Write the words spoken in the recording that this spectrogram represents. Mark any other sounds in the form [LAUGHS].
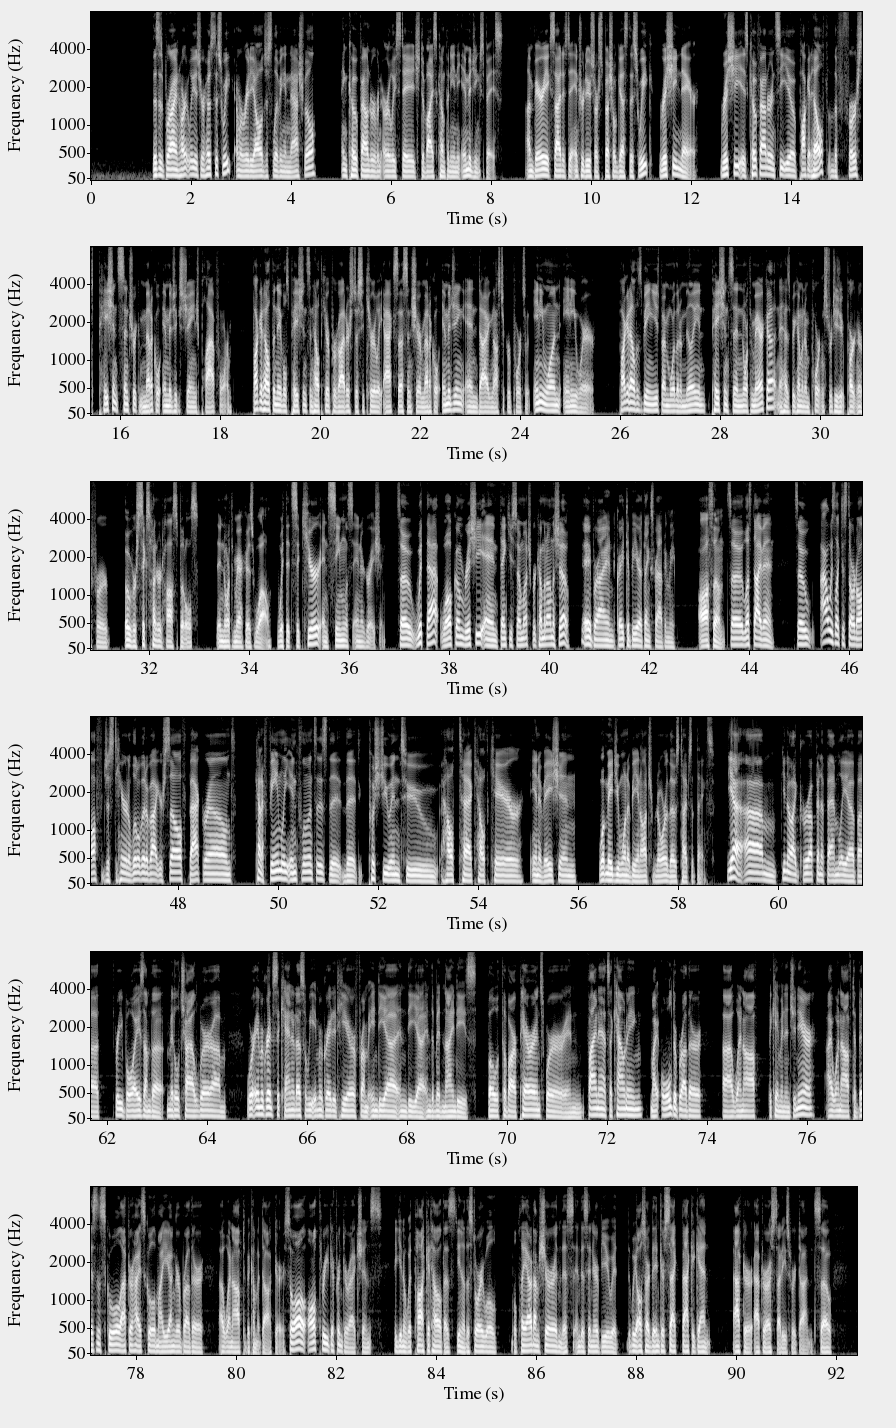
This is Bryan Hartley as your host this week. I'm a radiologist living in Nashville and co-founder of an early stage device company in the imaging space. I'm very excited to introduce our special guest this week, Rishi Nayyar. Rishi is co founder and CEO of PocketHealth, the first patient centric medical image exchange platform. PocketHealth enables patients and healthcare providers to securely access and share medical imaging and diagnostic reports with anyone, anywhere. PocketHealth is being used by more than a million patients in North America and it has become an important strategic partner for over 600 hospitals in North America as well, with its secure and seamless integration. So, with that, welcome, Rishi, and thank you so much for coming on the show. Hey, Bryan. Great to be here. Thanks for having me. Awesome. So let's dive in. So I always like to start off just hearing a little bit about yourself, background, kind of family influences that that pushed you into health tech, healthcare, innovation. What made you want to be an entrepreneur? Those types of things. Yeah. Um, you know, I grew up in a family of uh, three boys. I'm the middle child. We're um, we're immigrants to Canada, so we immigrated here from India in the uh, in the mid '90s. Both of our parents were in finance, accounting. My older brother uh, went off, became an engineer. I went off to business school after high school. My younger brother uh, went off to become a doctor. So all all three different directions. You know, with PocketHealth, as you know, the story will will play out. I'm sure in this in this interview, it we all started to intersect back again after after our studies were done. So,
